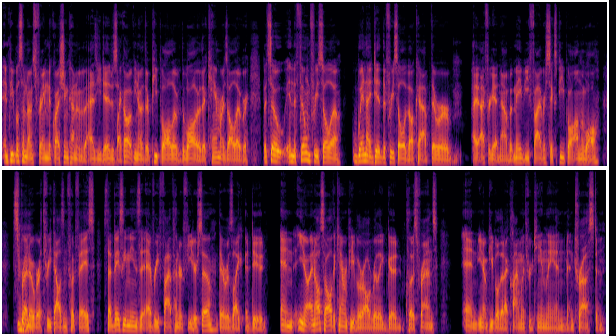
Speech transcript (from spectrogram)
and people sometimes frame the question kind of as you did, is like, oh, you know, there are people all over the wall or there are cameras all over. But so in the film Free Solo, when I did the Free Solo of El Cap, there were I, I forget now, but maybe five or six people on the wall spread mm-hmm. over a 3,000 foot face. So that basically means that every 500 feet or so, there was like a dude. And, you know, and also all the camera people are all really good, close friends and, you know, people that I climb with routinely and, and trust. And,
